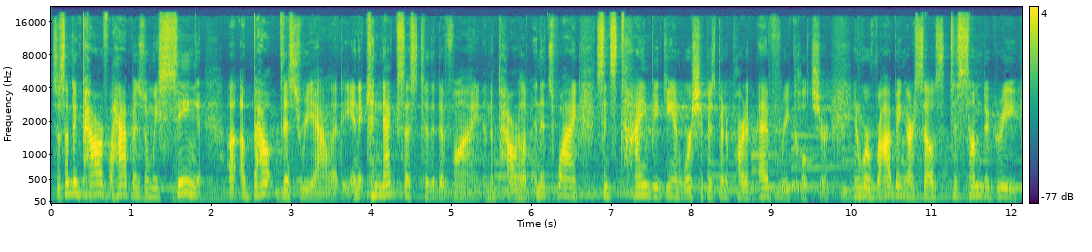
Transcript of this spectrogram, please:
So, something powerful happens when we sing uh, about this reality, and it connects us to the divine and the power of love. And it's why, since time began, worship has been a part of every culture. And we're robbing ourselves to some degree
